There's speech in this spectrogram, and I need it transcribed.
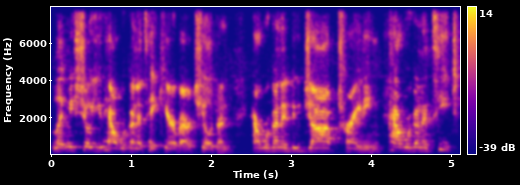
let me show you how we're going to take care of our children, how we're going to do job training, how we're going to teach,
